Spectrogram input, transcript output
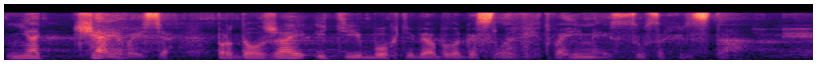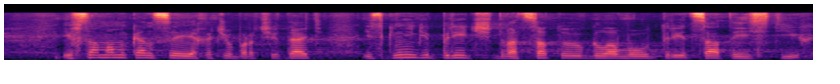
не отчаивайся. Продолжай идти, и Бог тебя благословит во имя Иисуса Христа. И в самом конце я хочу прочитать из книги Притч, 20 главу, 30 стих.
